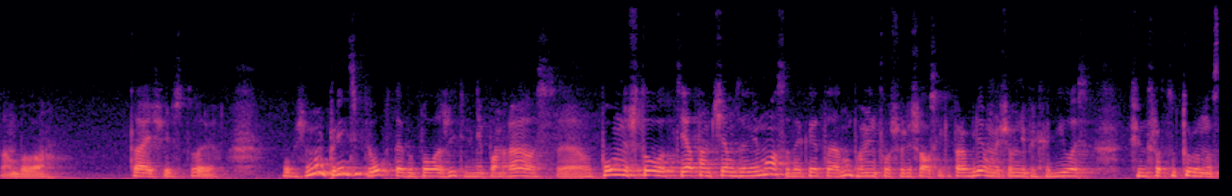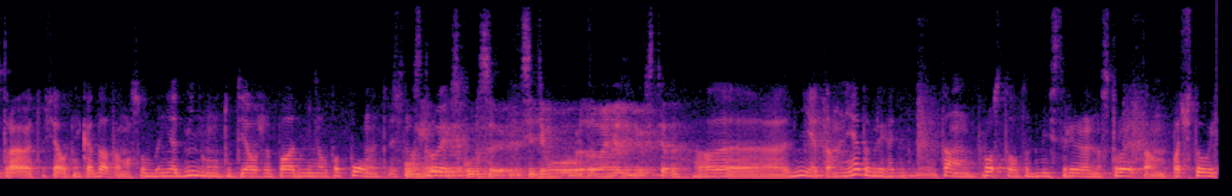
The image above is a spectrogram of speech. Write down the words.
там была та еще история. В общем, ну, в принципе, опыт такой положительный, мне понравилось. Э, помню, что вот я там чем занимался, так это, ну, помимо того, что решал всякие проблемы, еще мне приходилось всю инфраструктуру настраивать. То есть я вот никогда там особо не админил, но тут я уже поадминил по полной. То есть настроить... курсы сетевого образования из университета? Э, нет, там не это приходилось. Там просто вот администрировали, настроить там почтовый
